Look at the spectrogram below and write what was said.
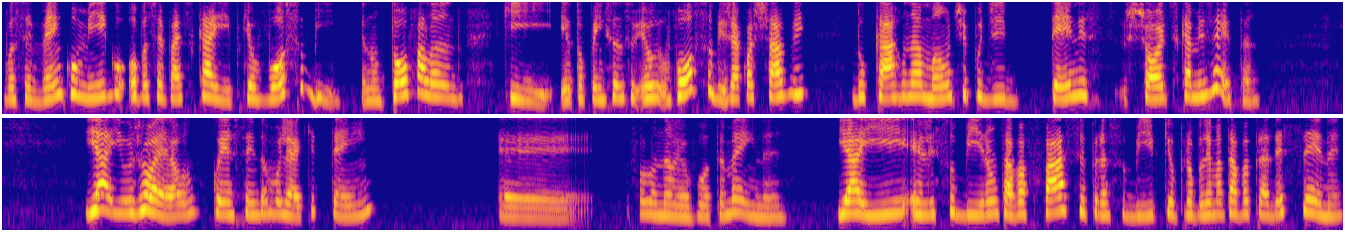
Você vem comigo ou você vai ficar aí? Porque eu vou subir. Eu não tô falando que eu tô pensando. Eu vou subir já com a chave do carro na mão, tipo de tênis, shorts, camiseta. E aí o Joel, conhecendo a mulher que tem, é, falou: não, eu vou também, né? E aí eles subiram, tava fácil para subir, porque o problema tava para descer, né?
